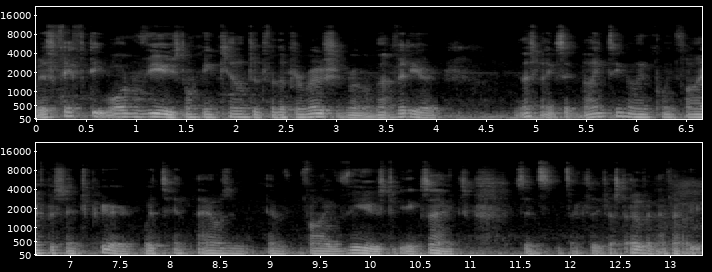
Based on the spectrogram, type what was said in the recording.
with 51 views not being counted for the promotion run on that video. This makes it 99.5% pure, with 10,005 views to be exact, since it's actually just over that value.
